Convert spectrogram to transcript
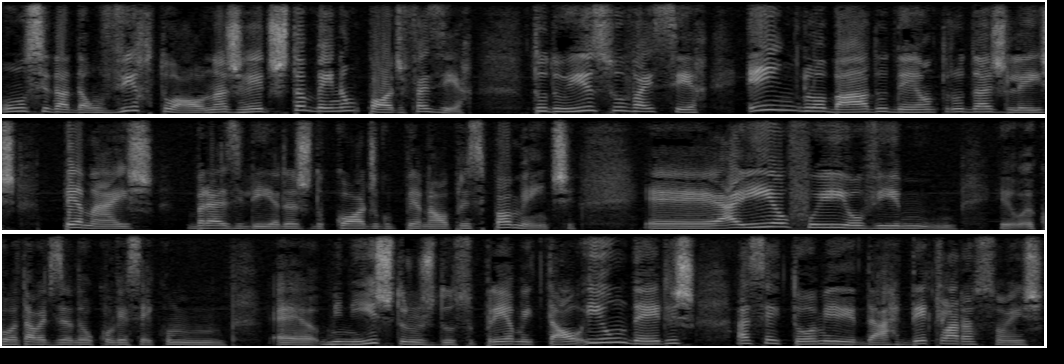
um cidadão virtual nas redes também não pode fazer. Tudo isso vai ser englobado dentro das leis penais brasileiras, do Código Penal principalmente. É, aí eu fui ouvir, eu, como eu estava dizendo, eu conversei com é, ministros do Supremo e tal, e um deles aceitou me dar declarações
